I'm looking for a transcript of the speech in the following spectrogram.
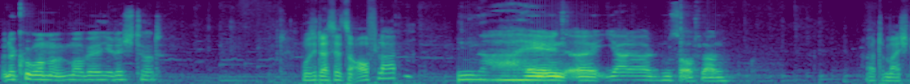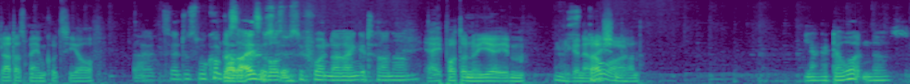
Und dann gucken wir mal, mal wer hier recht hat. Muss ich das jetzt noch aufladen? Nein, äh, ja, das musst du aufladen. Warte mal, ich lade das mal eben kurz hier auf. Ja. Äh, Zentus, wo kommt Ja, das Eisen raus, was wir vorhin da reingetan haben? Ja, ich brauch doch nur hier eben Das Regeneration dauert. dran. Wie lange dauert denn das?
